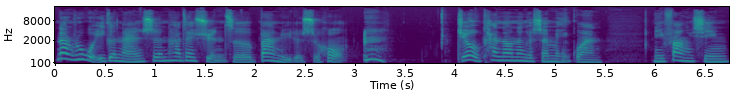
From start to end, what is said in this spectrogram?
那如果一个男生他在选择伴侣的时候，只有看到那个审美观，你放心，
